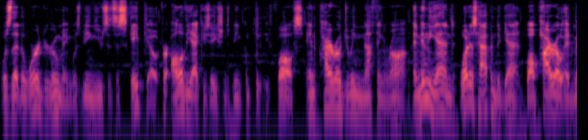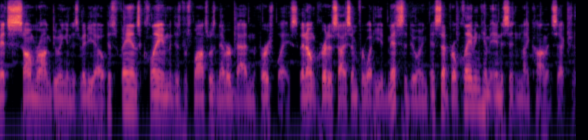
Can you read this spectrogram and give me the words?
was that the word grooming was being used as a scapegoat for all of the accusations being completely false, and Pyro doing nothing wrong. And in the end, what has happened again? While Pyro admits some wrongdoing in his video, his fans claim that his response was never bad in the first place. They don't criticize him for what he admits to doing, instead proclaiming him innocent in my comment section.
